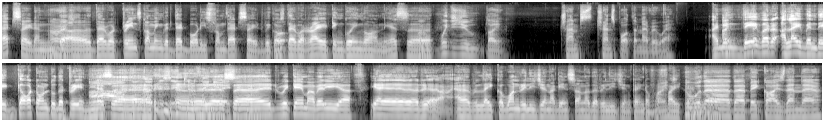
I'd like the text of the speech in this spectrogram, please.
that side, and the- right. uh, there were trains coming with dead bodies from that side because there were rioting going on. Yes, uh, where did you like trans- transport them everywhere? I mean, they were alive when they got onto the train. Yes, Ah, okay, like this yes, uh, it became a very uh, yeah, uh, uh, like one religion against another religion kind of a fight. Who were the uh, the big guys then there?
